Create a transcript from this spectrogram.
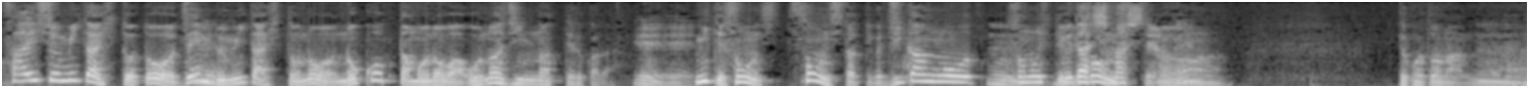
最初見た人と全部見た人の残ったものは同じになってるから。ええ。見て損し、損したっていうか、時間をうんその人より無駄損しましたよねうんってことなんだよね。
